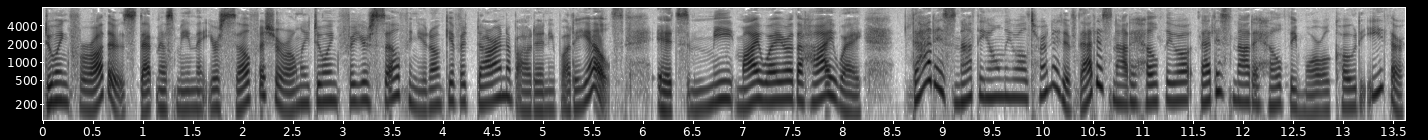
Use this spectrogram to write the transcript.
doing for others, that must mean that you're selfish. You're only doing for yourself and you don't give a darn about anybody else. It's me, my way or the highway that is not the only alternative. That is not a healthy that is not a healthy moral code either.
